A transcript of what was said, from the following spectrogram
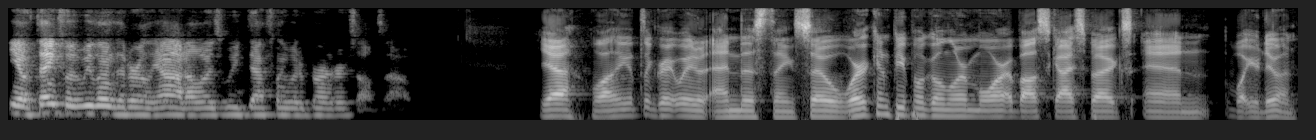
you know, thankfully, we learned that early on. Otherwise, we definitely would have burned ourselves out. Yeah, well, I think it's a great way to end this thing. So, where can people go learn more about SkySpecs and what you're doing?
